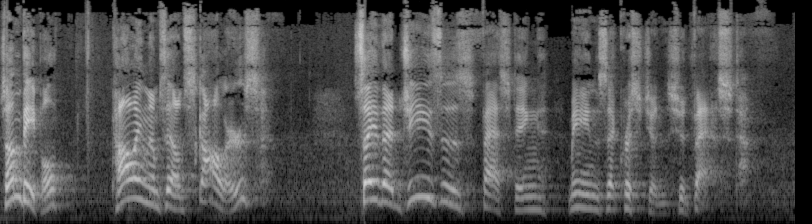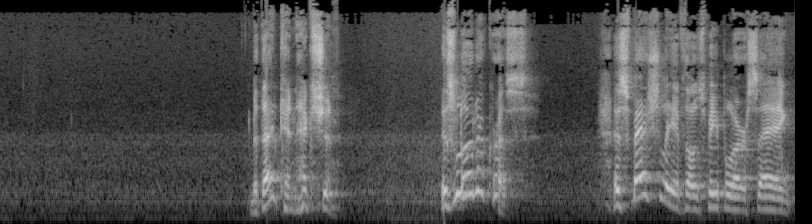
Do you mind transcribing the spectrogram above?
Some people, calling themselves scholars, say that Jesus fasting means that Christians should fast. But that connection is ludicrous, especially if those people are saying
